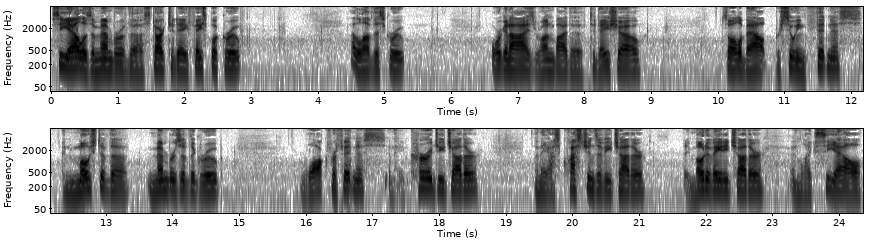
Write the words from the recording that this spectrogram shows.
CL is a member of the Start Today Facebook group. I love this group. Organized, run by the Today Show. It's all about pursuing fitness, and most of the members of the group walk for fitness and they encourage each other and they ask questions of each other. They motivate each other, and like CL,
